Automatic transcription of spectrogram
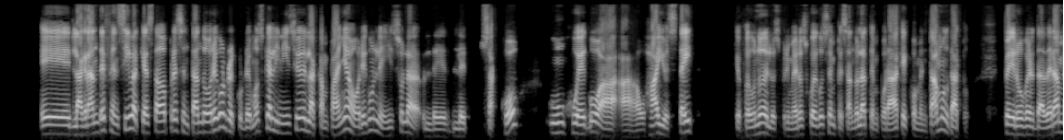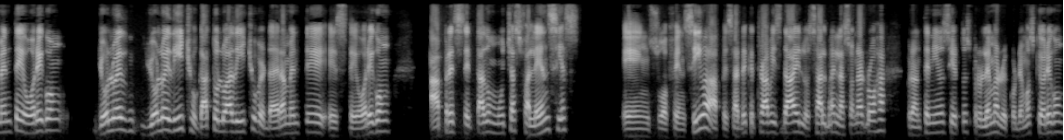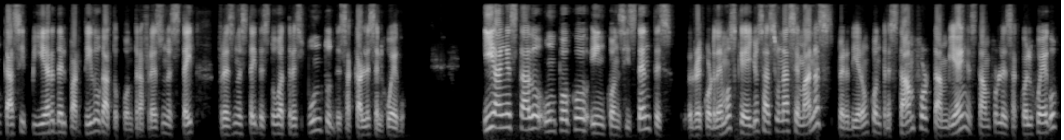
eh, la gran defensiva que ha estado presentando Oregon. Recordemos que al inicio de la campaña Oregon le hizo la, le, le sacó un juego a, Ohio State, que fue uno de los primeros juegos empezando la temporada que comentamos, gato. Pero verdaderamente Oregon, yo lo he, yo lo he dicho, Gato lo ha dicho, verdaderamente este Oregon ha presentado muchas falencias en su ofensiva, a pesar de que Travis Dye lo salva en la zona roja, pero han tenido ciertos problemas. Recordemos que Oregon casi pierde el partido gato contra Fresno State. Fresno State estuvo a tres puntos de sacarles el juego. Y han estado un poco inconsistentes. Recordemos que ellos hace unas semanas perdieron contra Stanford también. Stanford le sacó el juego.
